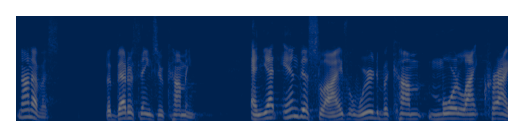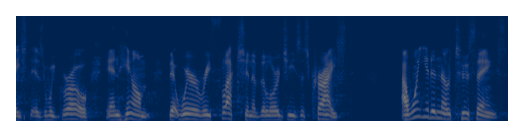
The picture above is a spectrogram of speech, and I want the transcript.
None of us. But better things are coming. And yet, in this life, we're to become more like Christ as we grow in Him, that we're a reflection of the Lord Jesus Christ. I want you to know two things.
